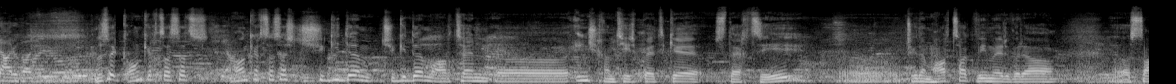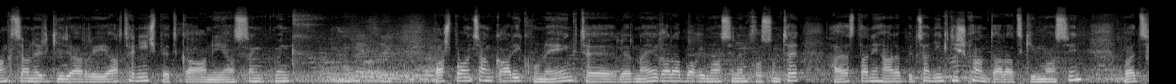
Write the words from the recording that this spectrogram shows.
լարված հարվածություն։ Լսեք, անկեղծ ասած, անկեղծ ասած չգիտեմ, չգիտեմ արդեն ինչ խնդիր պետք է ստեղծի, չգիտեմ, հարցակվի մեր վրա, սանկցիաներ կիրառի, արդեն ինչ պետք է անի, ասենք մենք պաշտպանության կարիք ունենք, թե Լեռնային Ղարաբաղի մասին եմ խոսում, թե Հայաստանի Հանրապետության ինքնիշխան տարածքի մասին, բայց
